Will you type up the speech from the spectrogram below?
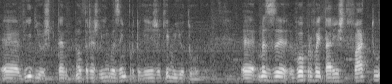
uh, vídeos, portanto, noutras línguas em português aqui no YouTube. Uh, mas vou aproveitar este facto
